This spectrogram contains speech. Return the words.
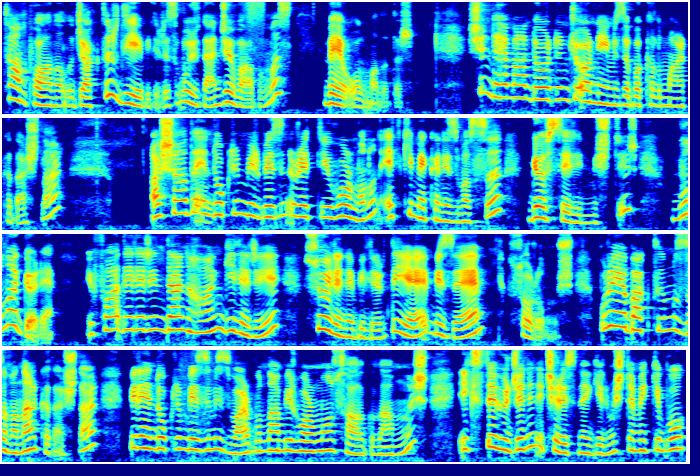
tam puan alacaktır diyebiliriz. Bu yüzden cevabımız B olmalıdır. Şimdi hemen dördüncü örneğimize bakalım arkadaşlar. Aşağıda endokrin bir bezin ürettiği hormonun etki mekanizması gösterilmiştir. Buna göre ifadelerinden hangileri söylenebilir diye bize sorulmuş. Buraya baktığımız zaman arkadaşlar bir endokrin bezimiz var. Bundan bir hormon salgılanmış. X de hücrenin içerisine girmiş. Demek ki bu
